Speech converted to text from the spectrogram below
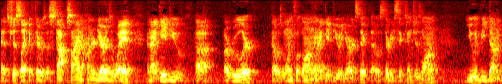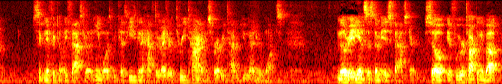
It's just like if there was a stop sign 100 yards away and I gave you uh, a ruler that was one foot long and I give you a yardstick that was 36 inches long, you would be done significantly faster than he was because he's going to have to measure three times for every time you measure once. Milliradian system is faster. So if we were talking about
